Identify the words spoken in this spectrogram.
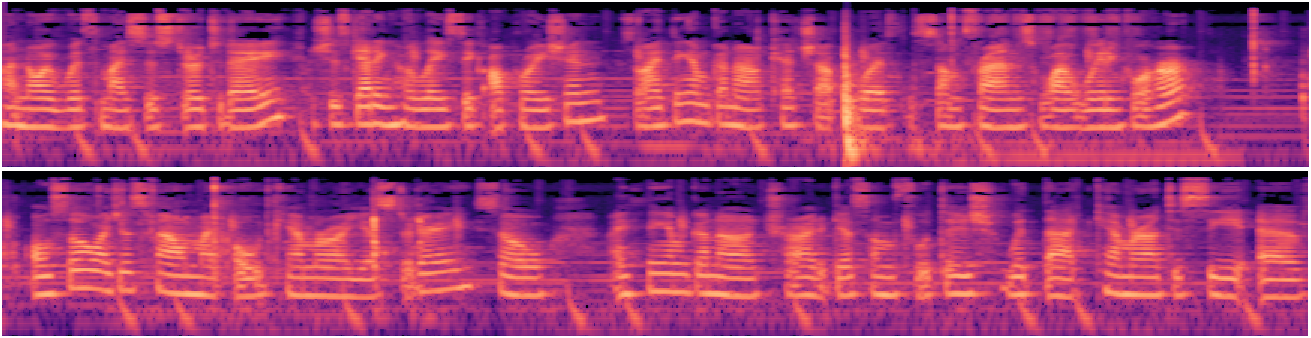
Hanoi with my sister today. She's getting her LASIK operation. So I think I'm gonna catch up with some friends while waiting for her. Also, I just found my old camera yesterday. So I think I'm gonna try to get some footage with that camera to see if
